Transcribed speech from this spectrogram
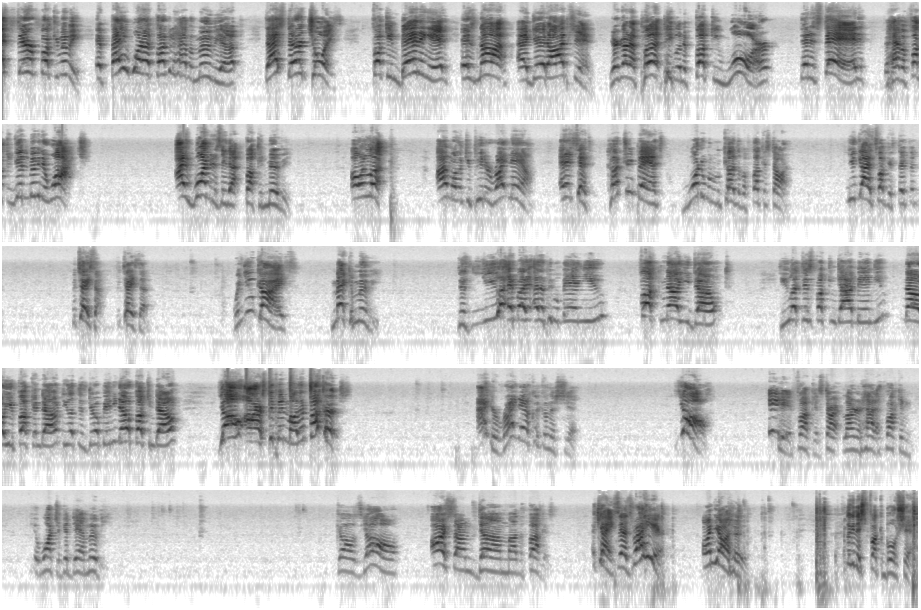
It's their fucking movie. If they want to fucking have a movie up, that's their choice. Fucking banning it is not a good option. You're gonna put people in a fucking war, then instead to have a fucking good movie to watch. I wanted to see that fucking movie. Oh, and look, I'm on the computer right now, and it says country bands Wonder Woman because of a fucking star. You guys fucking stupid. Let me tell you something. Let me tell you something. When you guys make a movie, does you let everybody, other people ban you? Fuck no, you don't. Do you let this fucking guy ban you? No, you fucking don't. Do you let this girl ban you? No, fucking don't. Y'all are stupid motherfuckers. I can right now click on this shit. Y'all you to fucking start learning how to fucking watch a good damn movie. Cause y'all are some dumb motherfuckers. Okay, so it's right here on Yahoo. Look at this fucking bullshit.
